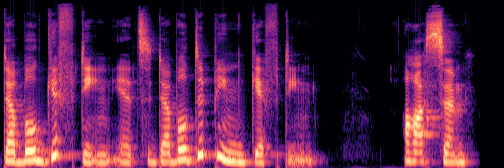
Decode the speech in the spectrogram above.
double gifting. It's double dipping gifting. Awesome.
